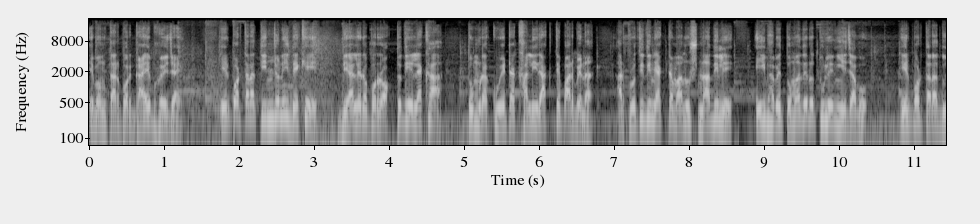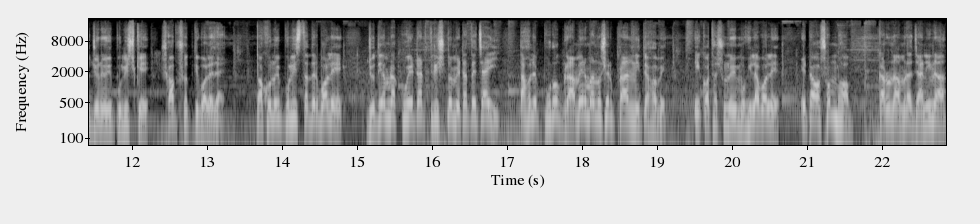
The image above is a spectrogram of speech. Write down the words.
এবং তারপর গায়েব হয়ে যায়। এরপর তারা তিনজনেই দেখে দেয়ালের ওপর রক্ত দিয়ে লেখা, তোমরা কুয়েটা খালি রাখতে পারবে না, আর প্রতিদিন একটা মানুষ না দিলে এইভাবে তোমাদেরও তুলে নিয়ে যাব। এরপর তারা দুজনে ওই পুলিশকে সব সত্যি বলে যায়। তখন ওই পুলিশ তাদের বলে, যদি আমরা কুয়েটার তৃষ্ণ মেটাতে চাই, তাহলে পুরো গ্রামের মানুষের প্রাণ নিতে হবে। এ কথা শুনে ওই মহিলা বলে, এটা অসম্ভব, কারণ আমরা জানি না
